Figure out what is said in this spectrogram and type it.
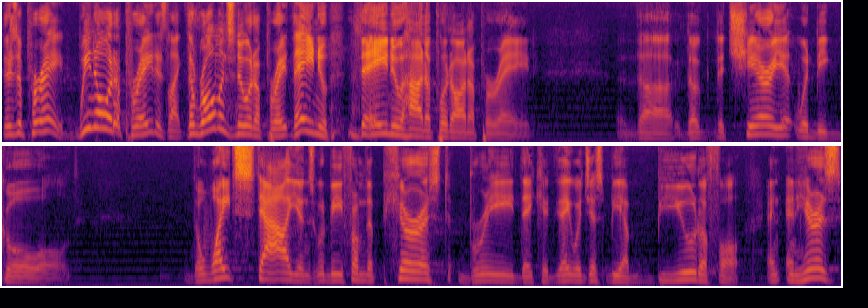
There's a parade. We know what a parade is like. The Romans knew what a parade. They knew they knew how to put on a parade. The, the, the chariot would be gold. The white stallions would be from the purest breed. They could they would just be a beautiful. And and here is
